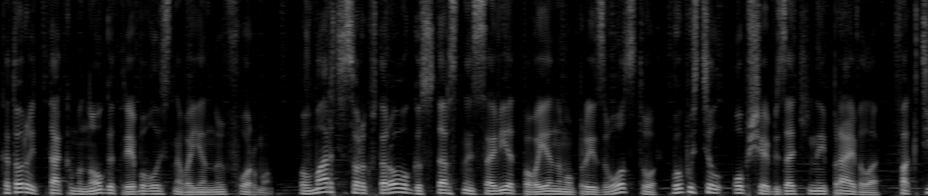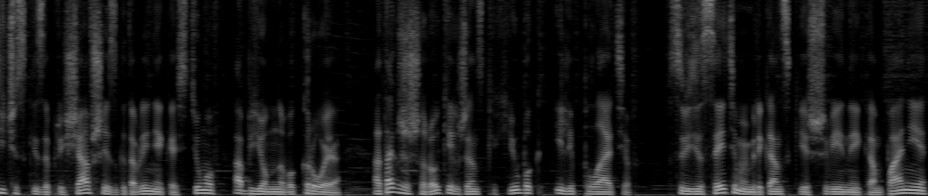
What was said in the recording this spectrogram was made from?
которой так много требовалось на военную форму. В марте 42-го Государственный совет по военному производству выпустил общеобязательные правила, фактически запрещавшие изготовление костюмов объемного кроя, а также широких женских юбок или платьев. В связи с этим американские швейные компании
